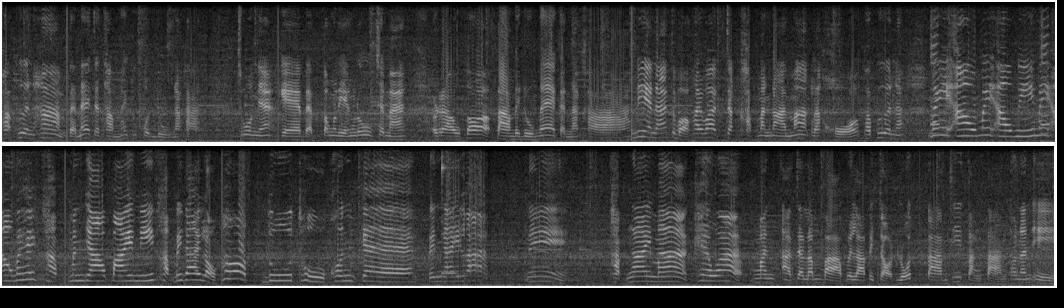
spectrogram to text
พระเพื่อนห้าม แต่แม่จะทำให้ทุกคนดูนะคะ ช่วงเนี้ยแกแบบต้องเลี้ยงลูกใช่ไหมเราก็ตามไปดูแม่กันนะคะ เนี่ยนะจะบอกให้ว่าจะขับมานานมากแล้วขอพระเพื่อนนะ ไม่เอาไม่เอามีไม่เอาไม่ให้ขับ มันยาวไปมีขับไม่ได้หรอกชอบดูถูกคนแก่เป็นไงล่ะนี่ขับง่ายมาก แค่ว่ามันอาจจะลำบากเวลาไปจอดรถตามที่ต่างๆ เท่านั้นเอง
